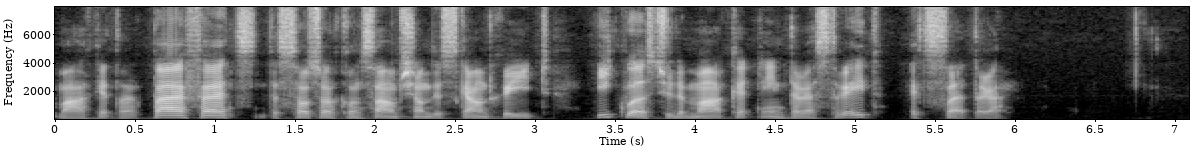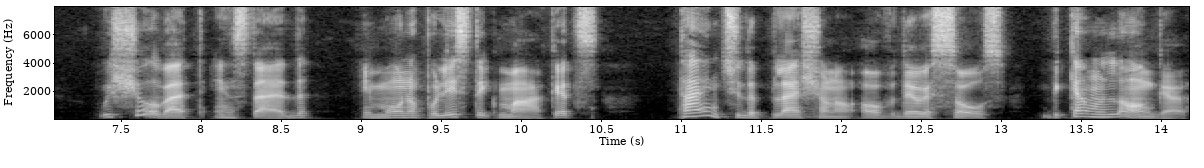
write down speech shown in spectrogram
Market are perfect, the social consumption discount rate equals to the market interest rate, etc. We show that, instead, in monopolistic markets, time to depletion of the resource become longer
